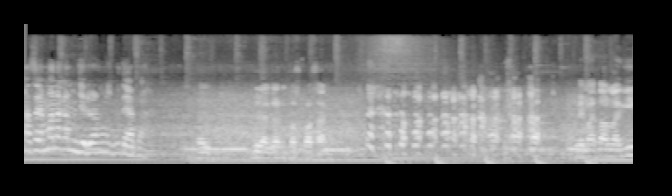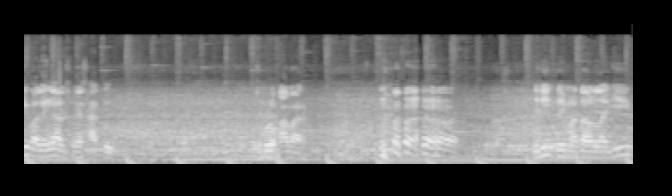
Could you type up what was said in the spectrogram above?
Mas Eman akan menjadi orang seperti apa? Eh, Juragan kos-kosan. Lima tahun lagi paling nggak harus punya satu. 10 kamar. Jadi lima tahun lagi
